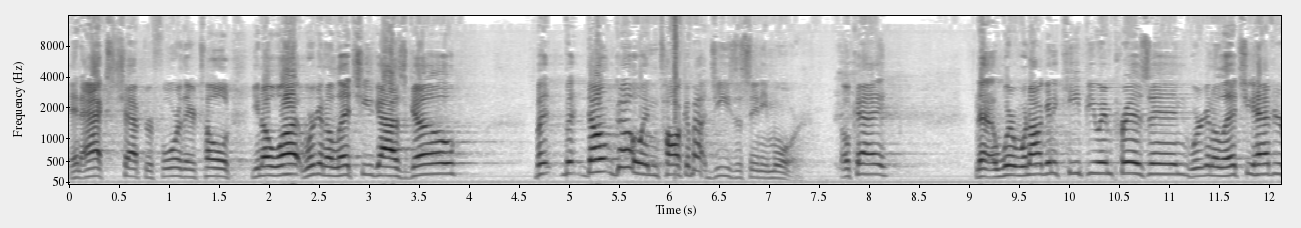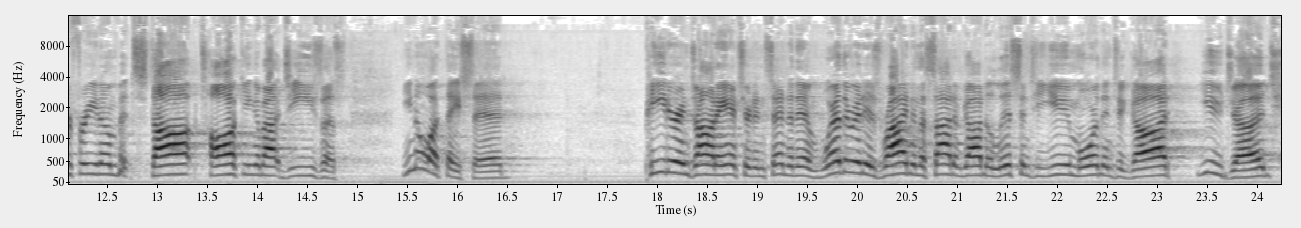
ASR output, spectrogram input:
In Acts chapter 4, they're told, you know what, we're going to let you guys go, but, but don't go and talk about Jesus anymore, okay? Now, we're, we're not going to keep you in prison. We're going to let you have your freedom, but stop talking about Jesus. You know what they said? Peter and John answered and said to them, Whether it is right in the sight of God to listen to you more than to God, you judge.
